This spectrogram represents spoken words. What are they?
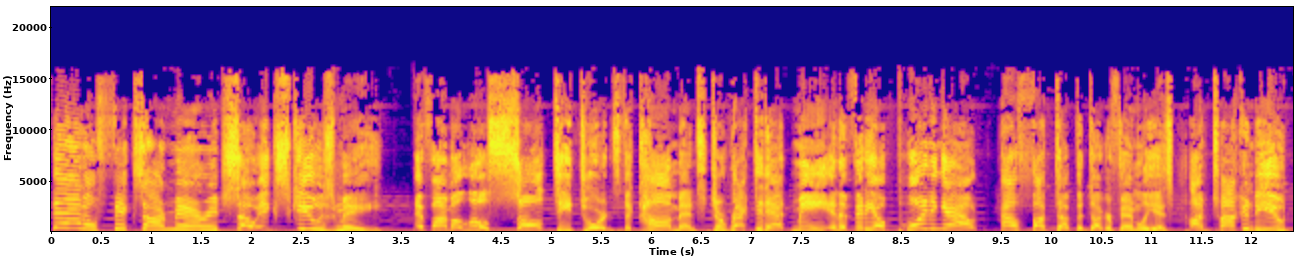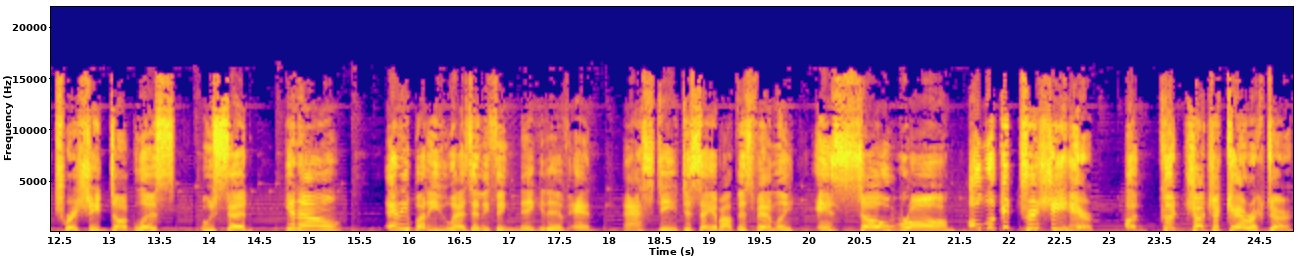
That'll fix our marriage. So, excuse me if I'm a little salty towards the comments directed at me in a video pointing out how fucked up the Duggar family is. I'm talking to you, Trishy Douglas, who said, you know, anybody who has anything negative and nasty to say about this family is so wrong. Oh, look at Trishy here, a good judge of character.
